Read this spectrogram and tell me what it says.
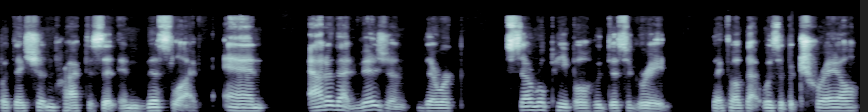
but they shouldn't practice it in this life. And out of that vision, there were several people who disagreed. They thought that was a betrayal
